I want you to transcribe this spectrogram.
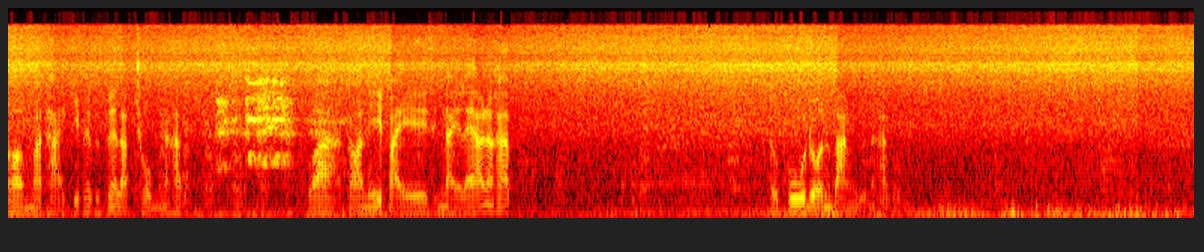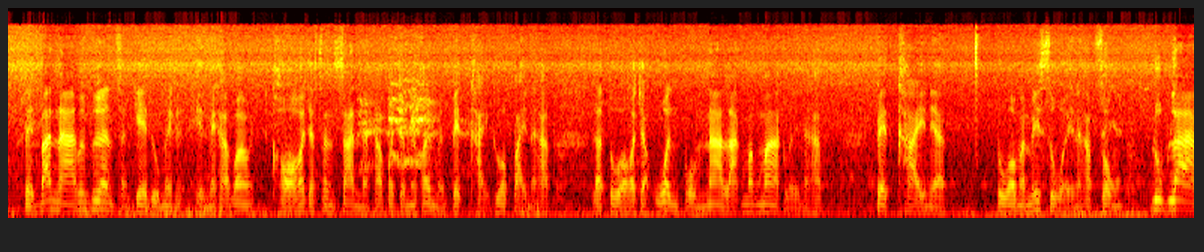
ก็มาถ่ายคลิปให้เพื่อนๆรับชมนะครับ ว่าตอนนี้ไปถึงไหนแล้วนะครับ ตัวผู้โดนบังอยู่นะครับผมเป็ดบ้านนาเพื่อนๆสังเกตดูไหมเห็นไหมครับว่าคอก็จะสั้นๆนะครับก็จะไม่ค่อยเหมือนเป็ดไข่ทั่วไปนะครับ แล้วตัวก็จะอ้วนกลมน่ารักมากๆเลยนะครับ เป็ดไข่เนี่ยตัวมันไม่สวยนะครับทรงรูปร่าง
